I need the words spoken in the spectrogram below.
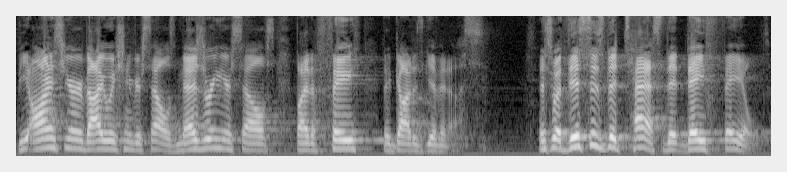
Be honest in your evaluation of yourselves, measuring yourselves by the faith that God has given us. And so, this is the test that they failed.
